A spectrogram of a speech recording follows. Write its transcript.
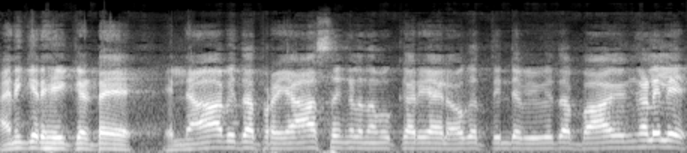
അനുഗ്രഹിക്കട്ടെ. എല്ലാവിധ പ്രയാസങ്ങളും നമുക്കറിയാം. ലോകത്തിന്റെ വിവിധ ഭാഗങ്ങളിൽ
